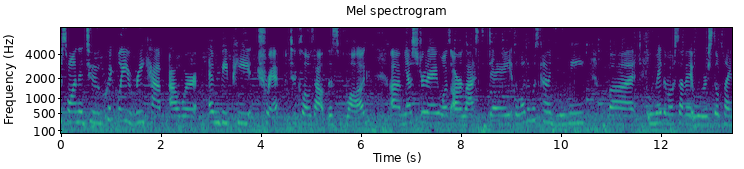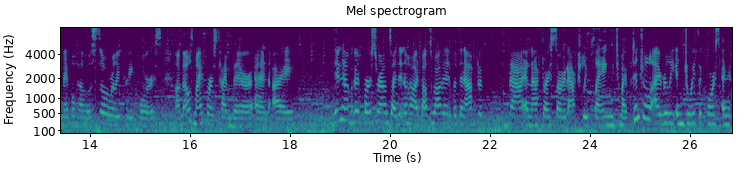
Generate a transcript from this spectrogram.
Just wanted to quickly recap our MVP trip to close out this vlog. Um, yesterday was our last day. The weather was kind of gloomy, but we made the most of it. We were still playing Maple Hill. It was still a really pretty course. Um, that was my first time there, and I didn't have a good first round, so I didn't know how I felt about it. But then after that, and after I started actually playing to my potential, I really enjoyed the course, and it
